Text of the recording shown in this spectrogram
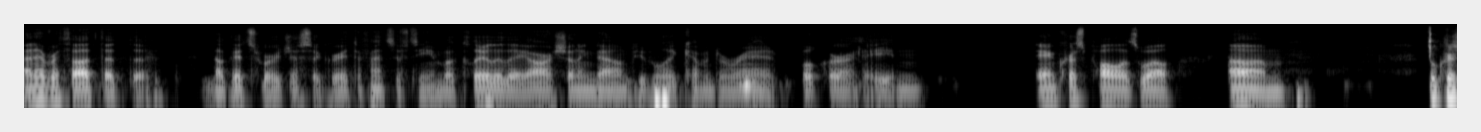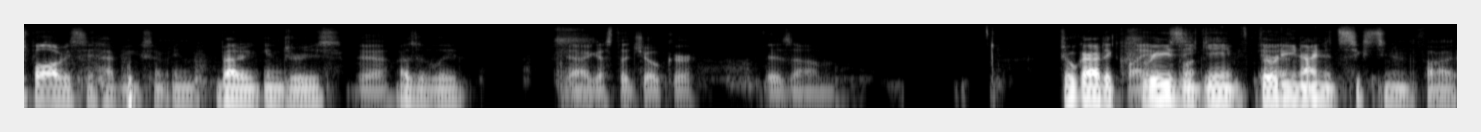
I never thought that the Nuggets were just a great defensive team, but clearly they are shutting down people like Kevin Durant, Booker, and Ayton, and Chris Paul as well. Um, But Chris Paul obviously having some in- batting injuries yeah, as of late. yeah. I guess the Joker is um, Joker had a Playing crazy pla- game, yeah. 39 and 16 and 5.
